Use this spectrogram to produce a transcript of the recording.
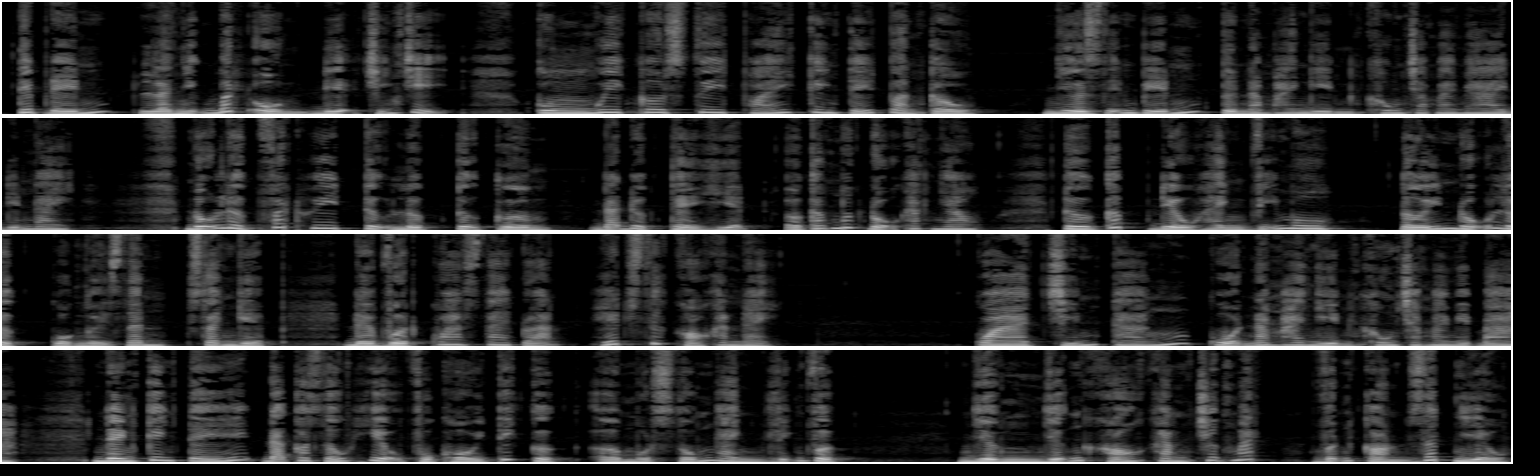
tiếp đến là những bất ổn địa chính trị cùng nguy cơ suy thoái kinh tế toàn cầu như diễn biến từ năm 2022 đến nay. Nỗ lực phát huy tự lực tự cường đã được thể hiện ở các mức độ khác nhau, từ cấp điều hành vĩ mô tới nỗ lực của người dân, doanh nghiệp để vượt qua giai đoạn hết sức khó khăn này. Qua 9 tháng của năm 2023, nền kinh tế đã có dấu hiệu phục hồi tích cực ở một số ngành lĩnh vực, nhưng những khó khăn trước mắt vẫn còn rất nhiều.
